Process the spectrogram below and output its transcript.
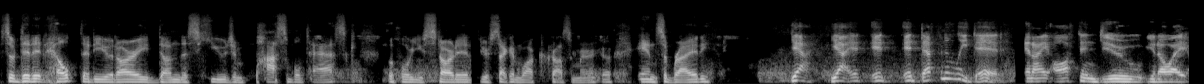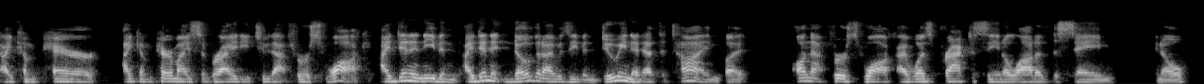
so did it help that you had already done this huge impossible task before you started your second walk across america and sobriety yeah yeah it it, it definitely did and i often do you know I, I compare I compare my sobriety to that first walk. I didn't even I didn't know that I was even doing it at the time, but on that first walk, I was practicing a lot of the same, you know,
